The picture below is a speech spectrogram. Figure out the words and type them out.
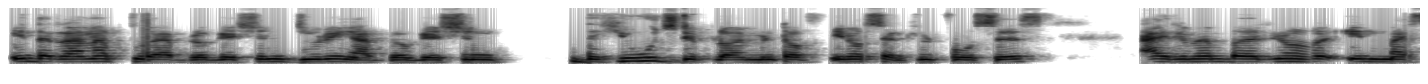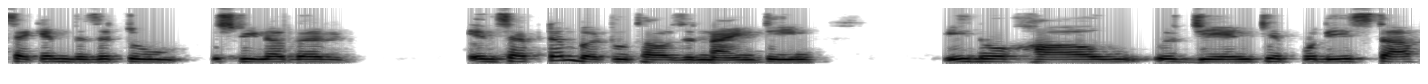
in the run up to abrogation, during abrogation, the huge deployment of, you know, central forces. I remember, you know, in my second visit to Srinagar in September 2019, you know, how J&K police staff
